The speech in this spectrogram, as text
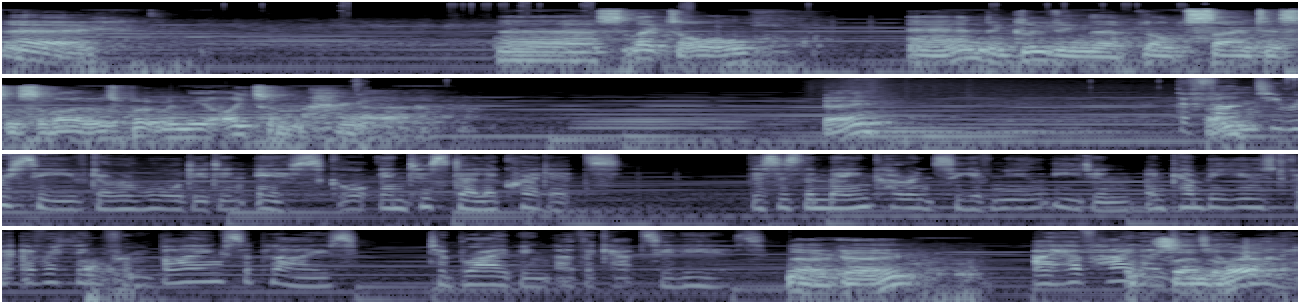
Oh. Uh, select all and including the old scientists and survivors, put them in the item hangar. Okay. The um, funds you received are awarded in ISK or interstellar credits. This is the main currency of New Eden and can be used for everything from buying supplies to bribing other capsuleers. Okay. I have highlighted your wallet.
